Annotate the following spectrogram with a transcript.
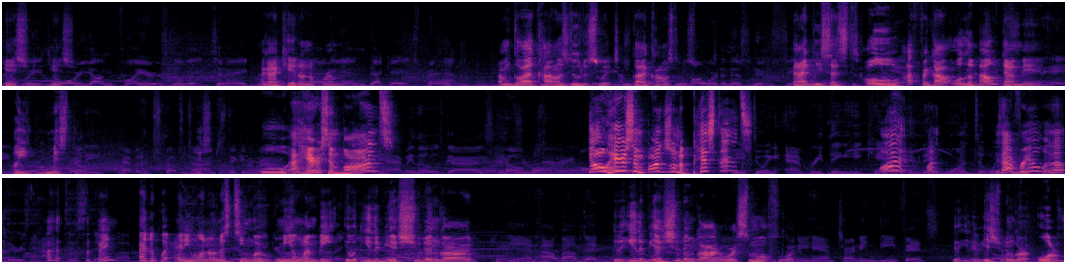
Can't shoot, can't shoot. young in the today I got Kid on the perimeter. in decades past. I'm glad Collins knew the switch. I'm glad Collins knew the switch. Forward in this new season. Bagley sets this. Oh, I forgot all about that man. Oh, he missed though. Having a tough time Missed sticking though. Ooh, that Harrison Barnes? Yo, Harrison Barnes on the Pistons? doing everything he can. What? What? Is that real? Is that, that's the thing? I had to put anyone on this team with me and Wemby. It would either be a shooting guard. Yeah, and how about that? It would either be a shooting guard or a small forward. Cunningham turning defense. It would either be a shooting guard or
